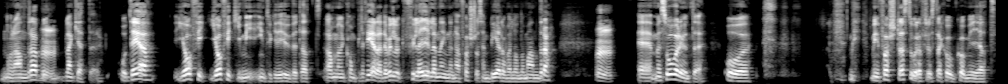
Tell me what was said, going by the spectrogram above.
några andra mm. blanketter. Och det, jag fick, jag fick intrycket i huvudet att, ja men komplettera, det är väl att fylla i och lämna in den här först och sen ber de väl om de andra. Mm. Eh, men så var det ju inte. Och min första stora frustration kom i att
